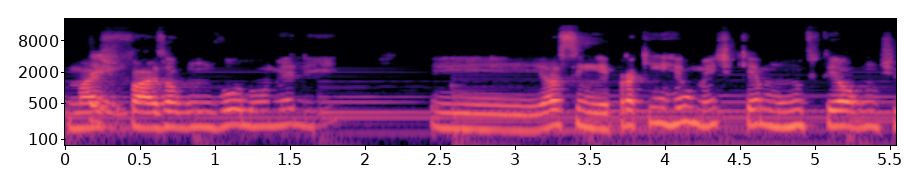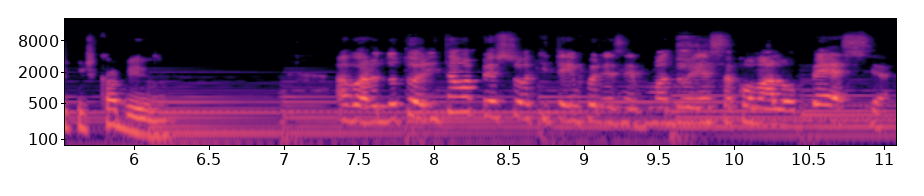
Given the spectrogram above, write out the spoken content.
mas Sim. faz algum volume ali. E assim, é para quem realmente quer muito ter algum tipo de cabelo. Agora, doutor, então a pessoa que tem, por exemplo, uma doença como a alopécia,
